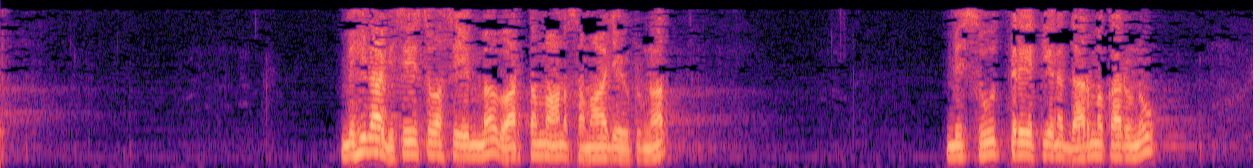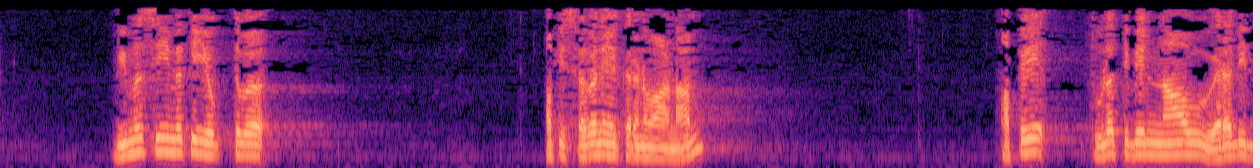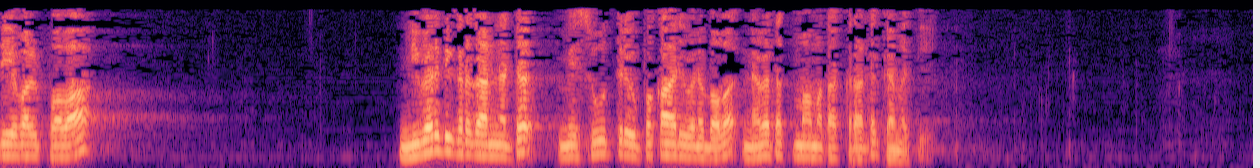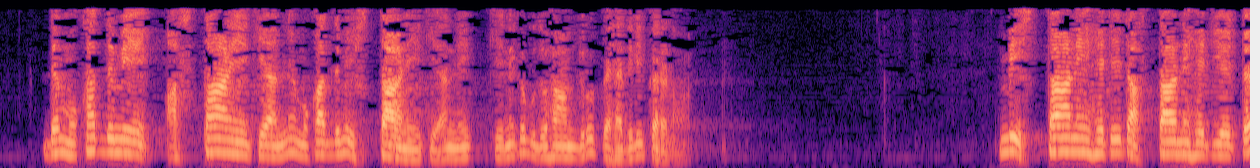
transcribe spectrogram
මෙහිලා විශේෂ වශයෙන්ම වර්තමාන සමාජයේ උතුණත් මේ සූත්‍රයේ තියෙන ධර්ම කරුණු විමසීමකින් යුක්තව අපි ශ්‍රවණය කරනවා නම් අපේ තුල තිබෙන්නා වූ වැරදි දේවල් පවා නිවැරදි කරගන්නට මේ සූත්‍රය උපකාරී වන බව නැවතත් මා මතක් කරන්න කැමැතියි. දැන් මොකද්ද මේ අස්ථානය කියන්නේ මොකද්ද මේ ස්ථානය කියන්නේ කියන එක බුදුහාමුදුරුවෝ පැහැදිලි කරනවා. මේ ස්ථානයේ හැටියට අස්ථානයේ හැටියට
